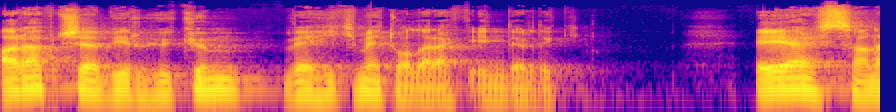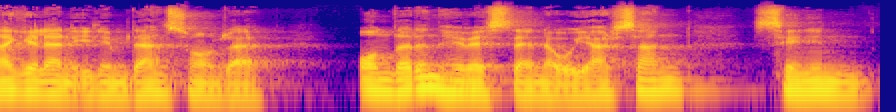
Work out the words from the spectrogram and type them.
Arapça bir hüküm ve hikmet olarak indirdik. Eğer sana gelen ilimden sonra onların heveslerine uyarsan, senin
